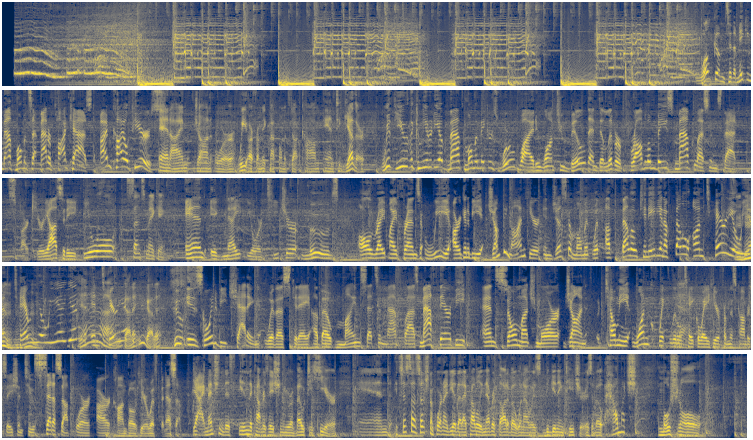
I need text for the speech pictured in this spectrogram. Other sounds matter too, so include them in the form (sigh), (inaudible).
Welcome to the Making Math Moments That Matter podcast. I'm Kyle Pearce. And I'm John Orr. We are from MakeMathMoments.com, and together with you, the community of math moment makers worldwide who want to build and deliver problem based math lessons that spark curiosity, fuel sense making, and ignite your teacher moves. All right, my friends, we are going to be jumping on here in just a moment with a fellow Canadian, a fellow Ontarian, mm-hmm, Ontarian, mm-hmm. yeah, Ontario, you got it, you got it, who is going to be chatting with us today about mindsets in math class, math therapy, and so much more. John, tell me one quick little yeah. takeaway here from this conversation to set us up for our convo here with Vanessa. Yeah, I mentioned this in the conversation you're about to hear. And it's just such an important idea that I probably never thought about when I was beginning teacher is about how much emotional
